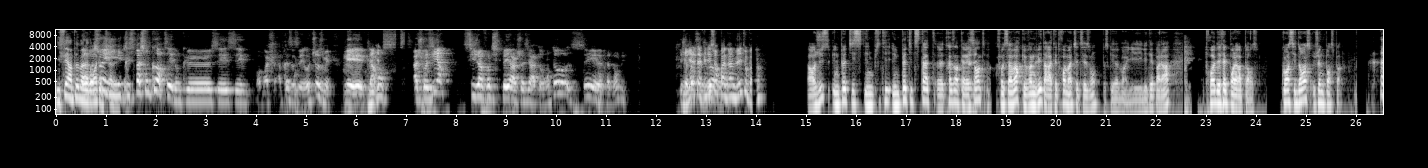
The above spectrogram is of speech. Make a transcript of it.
il fait un peu maladroit comme il, maîtrise pas son corps tu sais donc euh, c'est bon, bref après ça c'est autre chose mais mais clairement à choisir si j'ai un franchise player à choisir à Toronto c'est euh, Fred VanVleet Miguel t'as fini sur Fred VanVleet ou pas? Alors juste une petite, une petite, une petite stat très intéressante. Il faut savoir que Van Vliet a raté trois matchs cette saison parce que bon, il n'était pas là. Trois défaites pour les Raptors. Coïncidence? Je ne pense pas.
